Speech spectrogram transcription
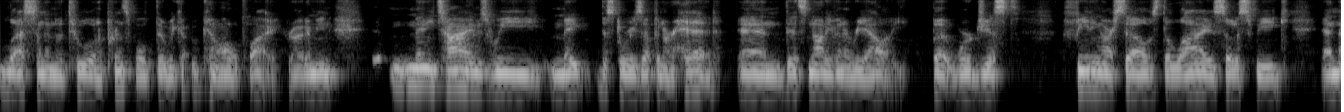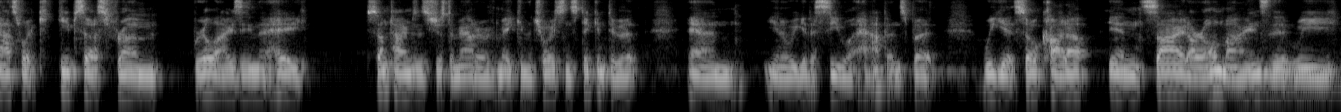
lesson and a tool and a principle that we can all apply, right? I mean, many times we make the stories up in our head and it's not even a reality, but we're just feeding ourselves the lies, so to speak. And that's what keeps us from realizing that, hey, sometimes it's just a matter of making the choice and sticking to it. And, you know, we get to see what happens. But we get so caught up inside our own minds that we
